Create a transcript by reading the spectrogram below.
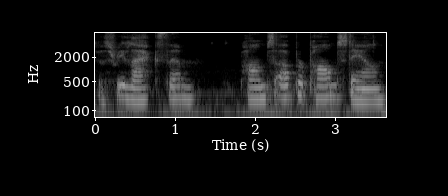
Just relax them, palms up or palms down.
